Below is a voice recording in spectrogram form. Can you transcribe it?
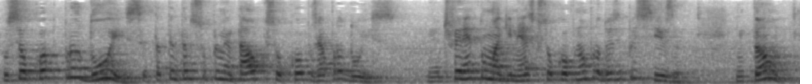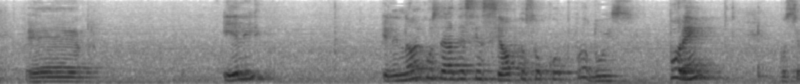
O seu corpo produz, você está tentando suplementar algo que o seu corpo já produz. É diferente do magnésio que o seu corpo não produz e precisa. Então, é, ele, ele não é considerado essencial porque o seu corpo produz. Porém, você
